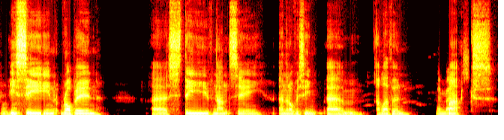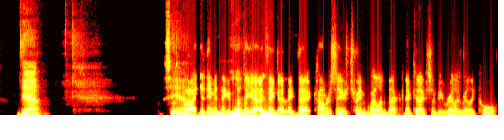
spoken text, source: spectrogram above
Mm-hmm. He's seen Robin, uh, Steve, Nancy, and then obviously um, Eleven and Max. Max. Yeah. So, yeah. Wow, I didn't even think about yeah, that. Yeah, I think I think that conversation between Will and Vecna could actually be really, really cool.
